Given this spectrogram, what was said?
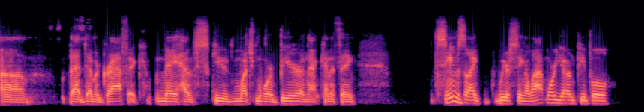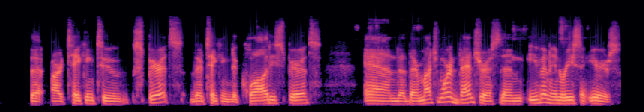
um, that demographic may have skewed much more beer and that kind of thing. It seems like we're seeing a lot more young people that are taking to spirits, they're taking to quality spirits, and they're much more adventurous than even in recent years.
